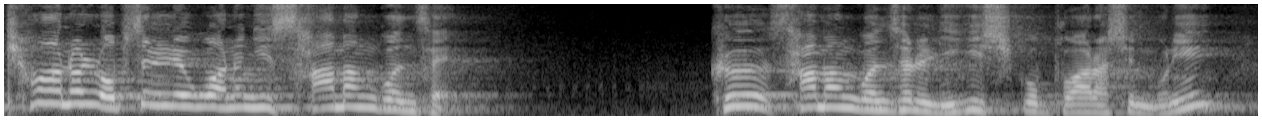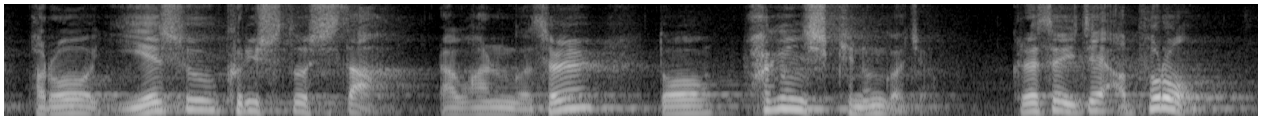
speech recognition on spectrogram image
평안을 없애려고 하는 이 사망 권세, 그 사망 권세를 이기시고 부활하신 분이 바로 예수 그리스도시다라고 하는 것을 또 확인시키는 거죠. 그래서 이제 앞으로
